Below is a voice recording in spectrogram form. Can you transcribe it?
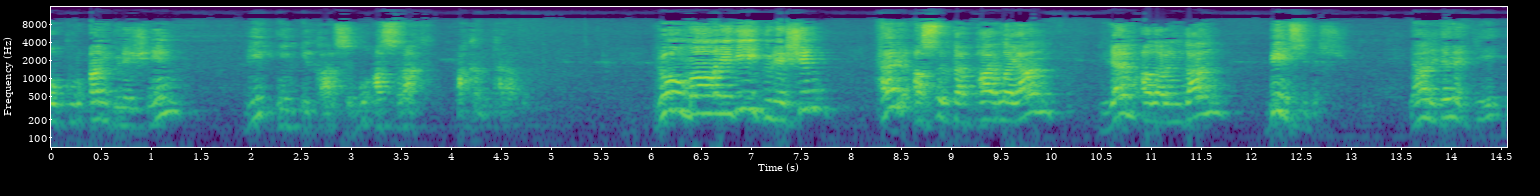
O Kur'an güneşinin bir inikası, bu asrak bakın tarafı. Bu manevi güneşin her asırda parlayan lemalarından birisidir. Yani demek ki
